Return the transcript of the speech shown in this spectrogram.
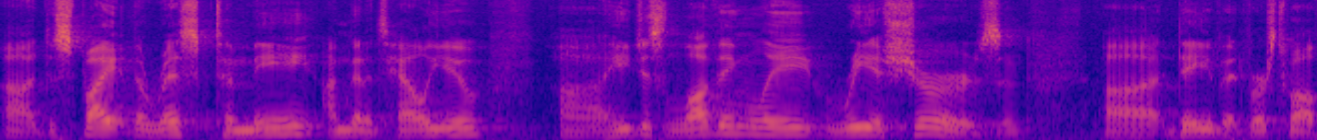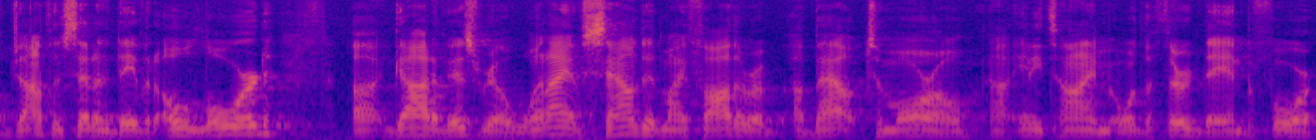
Uh, despite the risk to me, I'm going to tell you. Uh, he just lovingly reassures uh, David. Verse 12 Jonathan said unto David, O Lord, uh, God of Israel, when I have sounded my father about tomorrow, uh, any time, or the third day and before,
